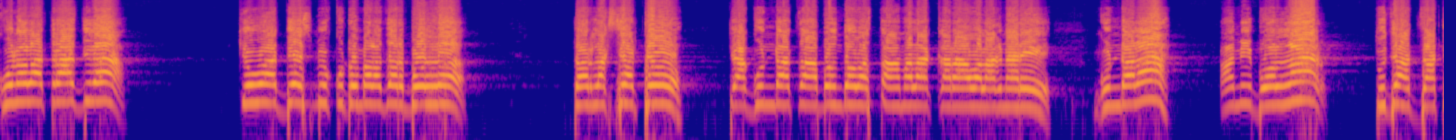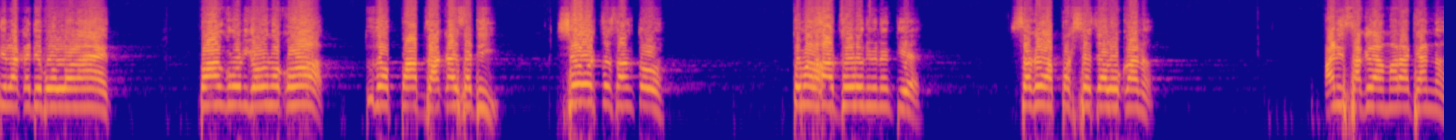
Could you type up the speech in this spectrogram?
कोणाला त्रास दिला किंवा देशमुख कुटुंबाला जर बोललं तर लक्षात ठेव त्या गुंडाचा बंदोबस्त आम्हाला करावा लागणार आहे. गुंडाला आम्ही बोलणार तुझ्या जातीला कधी बोललो नाहीत. पांघरून घेऊ नको. तुझं पाप झाकायसाठी. शेवटचं सांगतो. तुम्हाला हात जोडून विनंती आहे. सगळ्या पक्षाच्या लोकांना आणि सगळ्या मराठ्यांना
